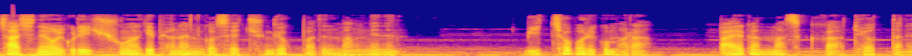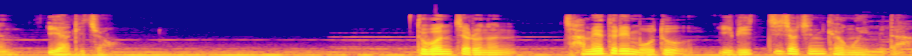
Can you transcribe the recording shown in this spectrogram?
자신의 얼굴이 흉하게 변한 것에 충격받은 막내는 미쳐버리고 말아 빨간 마스크가 되었다는 이야기죠. 두 번째로는 자매들이 모두 입이 찢어진 경우입니다.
